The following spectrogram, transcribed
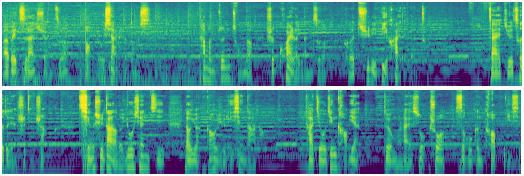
而被自然选择保留下来的东西。他们遵从的。是快乐原则和趋利避害的原则。在决策这件事情上，情绪大脑的优先级要远高于理性大脑。它久经考验，对我们来说说似乎更靠谱一些。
